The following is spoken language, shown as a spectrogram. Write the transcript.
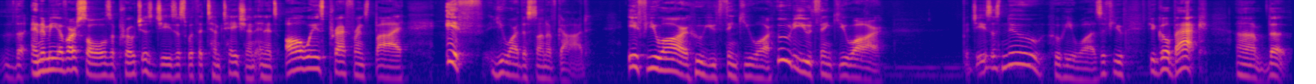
the enemy of our souls approaches Jesus with a temptation, and it's always preferenced by, if you are the Son of God, if you are who you think you are, who do you think you are? But Jesus knew who he was. If you if you go back, um, the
